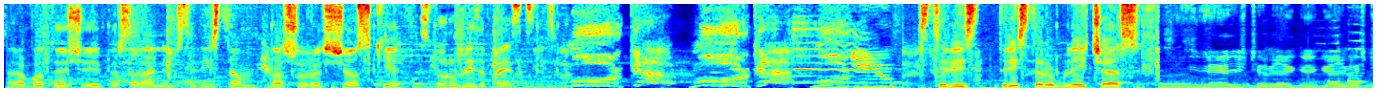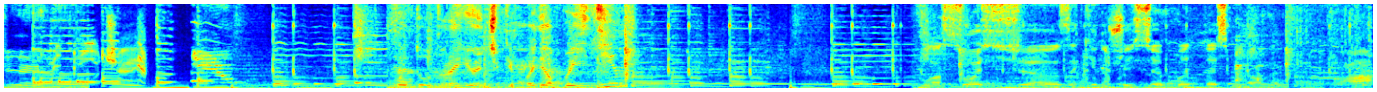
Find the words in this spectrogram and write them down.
Работаю еще и персональным стилистом, ношу расчески. 100 рублей за проезд, кстати. Стилист 300 рублей час. Мы тут в райончике, пойдем поедим? Лосось, э, закинувшийся под осьминога. А,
